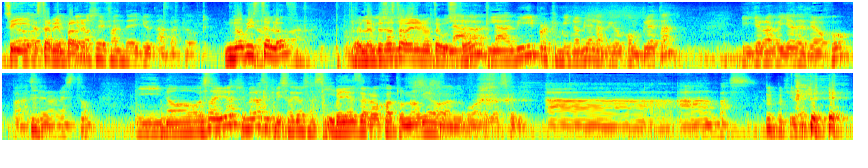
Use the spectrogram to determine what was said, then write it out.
Sí, Yo- está bien yo- padre. Yo no soy fan de Judd Apatow. ¿No viste No, Love? ¿La empezaste a ver y no te gustó? La, la vi porque mi novia la vio completa y yo la veía de reojo, para ser honesto. Y no, o sea, yo los primeros episodios así. ¿Veías de reojo a tu novia o a, o a la serie? A, a ambas. fíjate.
